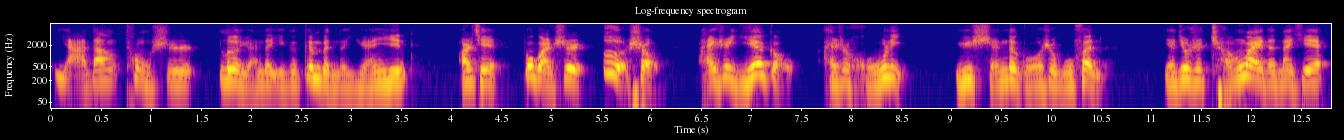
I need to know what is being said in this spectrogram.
亚当痛失乐园的一个根本的原因，而且不管是恶兽，还是野狗，还是狐狸，与神的国是无份的。也就是城外的那些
